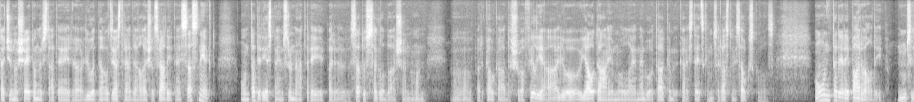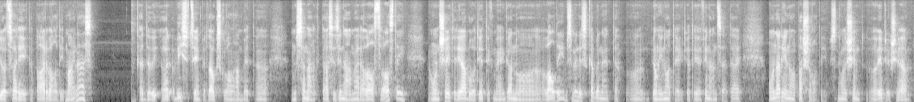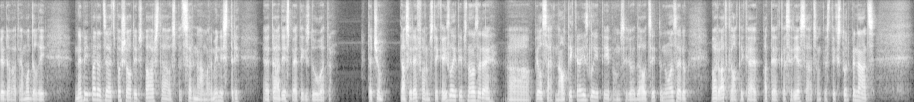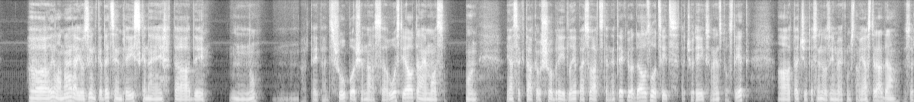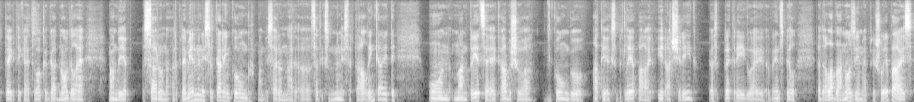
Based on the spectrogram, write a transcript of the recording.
Taču no šeit universitātē ir ļoti daudz jāstrādā, lai šos rādītājus sasniegtu. Un tad ir iespējams runāt arī par statusu saglabāšanu un par kaut kādu šo filiāļu jautājumu, lai nebūtu tā, ka, kā es teicu, ka mums ir astoņas augstskolas. Un tad ir arī pārvaldība. Mums ir ļoti svarīgi, ka pārvaldība mainās kad ar visu cieņu pret augstskolām, bet uh, mums sanāk, ka tās ir zināmā mērā valsts valstī. Un šeit ir jābūt ietekmei gan no valdības ministra kabineta, pilnīgi noteikti, jo tie ir finansētāji, un arī no pašvaldības. Nu, līdz šim iepriekšējā piedāvātajā modelī nebija paredzēts pašvaldības pārstāvis, pēc sarunām ar ministri tāda iespēja tiks dota. Taču Tās ir reformas tikai izglītības nozarē. Pilsēta nav tikai izglītība, mums ir ļoti daudz citu nozaru. Varu atkal tikai pateikt, kas ir iesācis un kas tiks turpināts. Lielā mērā jūs zināt, ka decembrī izskanēja tādi, mm, nu, teikt, tādas šūpošanās ostu jautājumos. Un jāsaka tā, ka uz šo brīdi liepais vārds te netiek ļoti daudz locīts, taču Rīgas un Ventspils tiek. Taču tas nenozīmē, ka mums nav jāstrādā. Es varu teikt tikai to, ka gada nogalē man bija saruna ar premjerministru Kariņu kungu, man bija saruna ar satiksmes ministru Tālu Linkaiti. Man priecēja, ka abu šo kungu attieksme pret Liepāju ir atšķirīga pret Rīgu vai Vēnspilu. Tādā labā nozīmē priekš Liepājas,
